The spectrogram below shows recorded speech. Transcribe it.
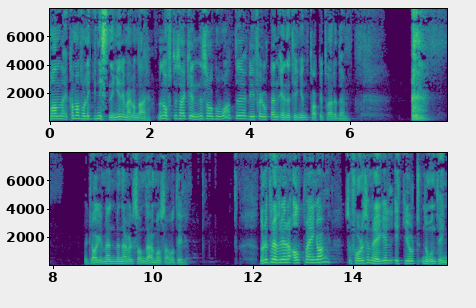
man, kan man få litt gnisninger imellom der. Men ofte er kvinnene så gode at uh, vi får gjort den ene tingen takket være dem. Beklager, men, men det er vel sånn det er med oss av og til. Når du prøver å gjøre alt på en gang, så får du som regel ikke gjort noen ting.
